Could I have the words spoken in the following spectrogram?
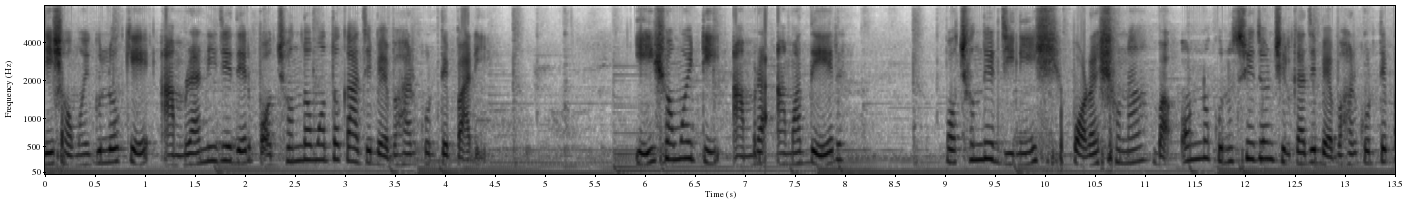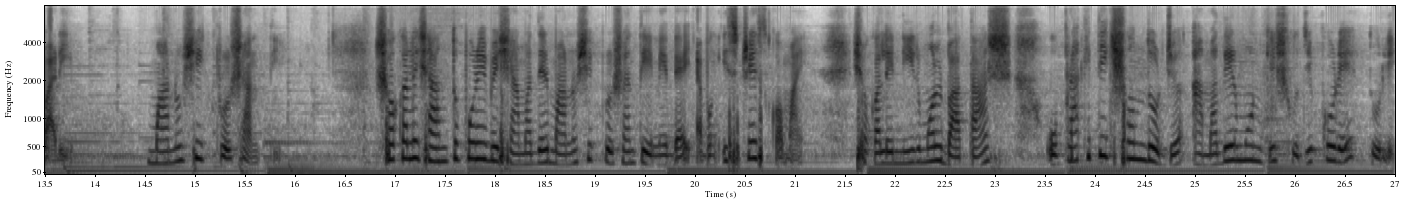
যে সময়গুলোকে আমরা নিজেদের পছন্দ মতো কাজে ব্যবহার করতে পারি। এই সময়টি আমরা আমাদের পছন্দের জিনিস, পড়াশোনা বা অন্য কোনো সৃজনশীল কাজে ব্যবহার করতে পারি। মানসিক প্রশান্তি। সকালে শান্ত পরিবেশে আমাদের মানসিক প্রশান্তি এনে দেয় এবং স্ট্রেস কমায়। সকালে নির্মল বাতাস ও প্রাকৃতিক সৌন্দর্য আমাদের মনকে সজীব করে তোলে।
